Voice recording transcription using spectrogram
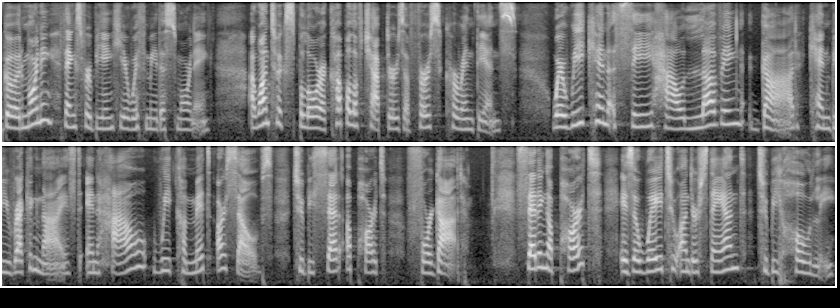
Good morning. Thanks for being here with me this morning. I want to explore a couple of chapters of First Corinthians where we can see how loving God can be recognized and how we commit ourselves to be set apart for God. Setting apart is a way to understand to be holy,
